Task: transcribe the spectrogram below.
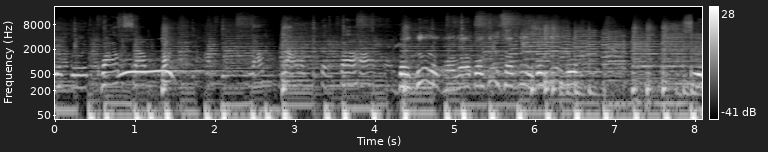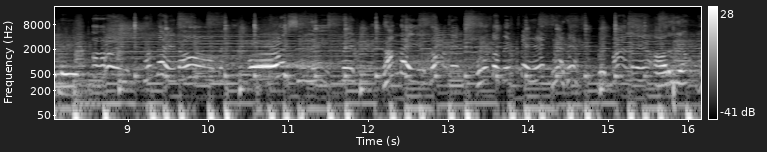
จะเกิดความสัมพันธ์รักงามฟ้าบอกคือขอลาบอกคือสามีบอกคือยกสิริโอ้ยทั้งใดน้องเป็นโอ้ยสิริเป็นทั้งใดน้องเป็นโอ้ต้อเป็นเป็นแท้ๆเป็นมาเลยเอเรียอง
